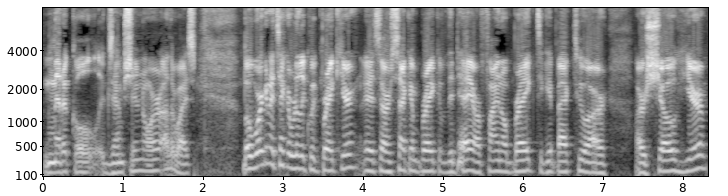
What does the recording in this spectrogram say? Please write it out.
medical exemption or otherwise. But we're going to take a really quick break here. It's our second break of the day, our final break to get back to our our show here.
